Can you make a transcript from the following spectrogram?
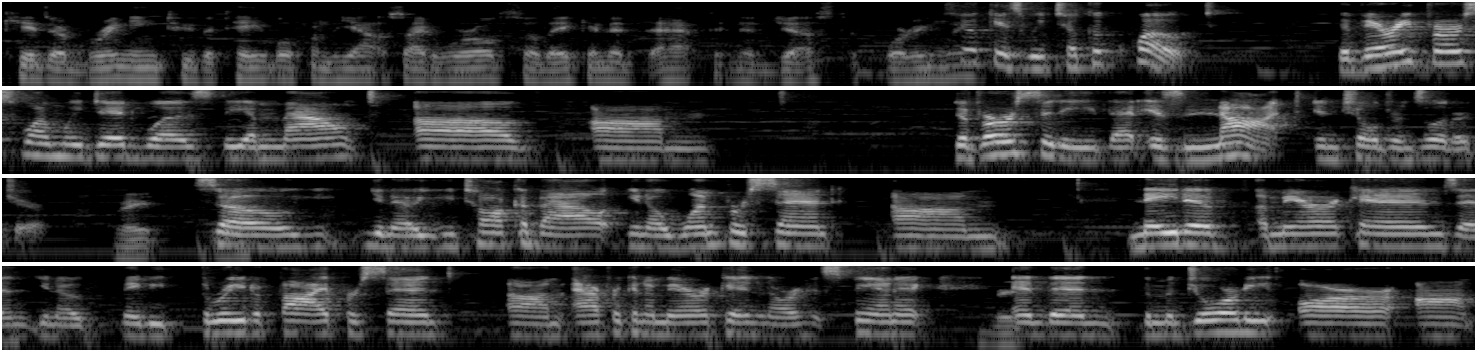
kids are bringing to the table from the outside world so they can adapt and adjust accordingly? Took is we took a quote the very first one we did was the amount of um, diversity that is not in children's literature. Right. So you, you know, you talk about you know one percent um, Native Americans, and you know maybe three to five percent um, African American or Hispanic, and then the majority are um,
